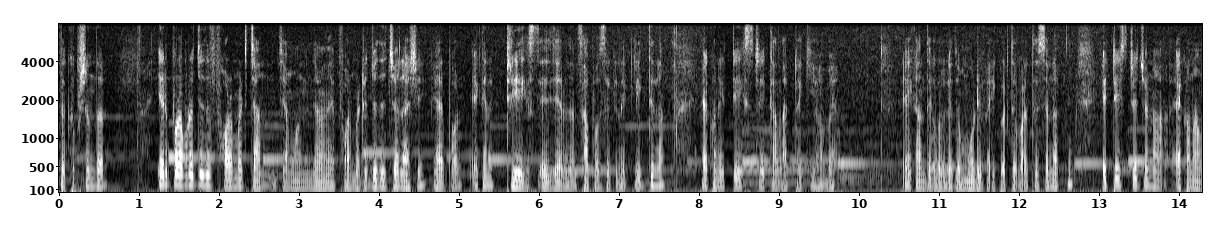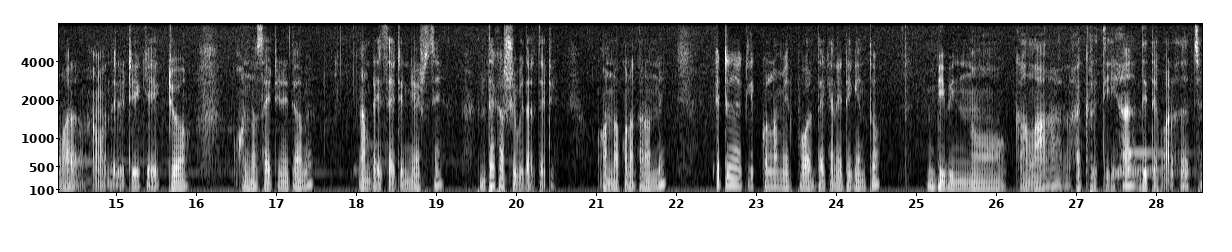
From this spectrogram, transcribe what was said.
তো খুব সুন্দর। এরপর আপনারা যদি ফরম্যাট চান, যেমন যেমন ফরম্যাটে যদি চলে আসি, এরপর এখানে টেক্সট এই যে সাপোজ এখানে ক্লিক দিলাম, এখন এই টেক্সটের কালারটা কী হবে? এখান থেকে কিন্তু মডিফাই করতে পারতেছেন আপনি। এই টেক্সটের জন্য এখন আমার, আমাদের এটিকে একটু অন্য সাইটে নিতে হবে। আমরা এই সাইটে নিয়ে আসছি। দেখার সুবিধার্থে এটি, অন্য কোনো কারণ নেই। এটা ক্লিক করলাম, এরপর দেখেন এটা কিন্তু বিভিন্ন কালার আকৃতি হ্যাঁ দিতে পারা যাচ্ছে।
